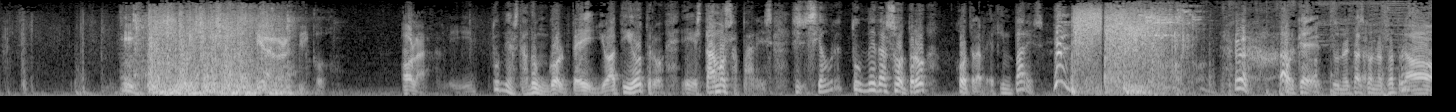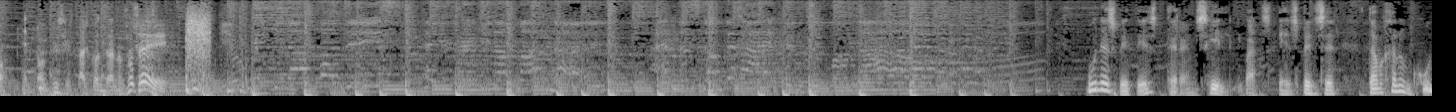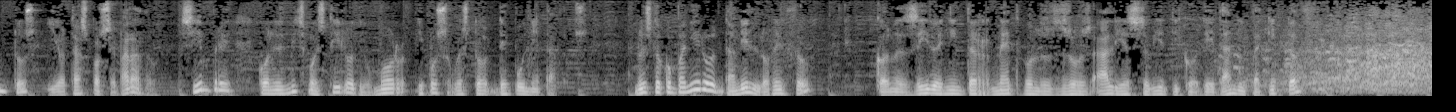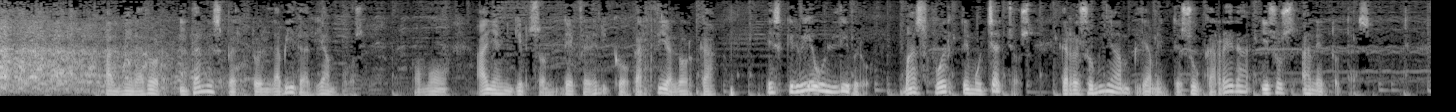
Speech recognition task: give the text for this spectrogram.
Tíralo al pico. Hola. Tú me has dado un golpe y yo a ti otro. Estamos a pares. Si ahora tú me das otro, otra vez impares. ¿Por qué? ¿Tú no estás con nosotros? No. Entonces estás contra nosotros. Sí. Unas veces Terence Hill y Bud Spencer trabajaron juntos y otras por separado, siempre con el mismo estilo de humor y por supuesto de puñetazos. Nuestro compañero Daniel Lorenzo, conocido en internet por los alias soviéticos de Dani Paquito, admirador y tan experto en la vida de ambos como Ian Gibson de Federico García Lorca, escribió un libro, Más fuerte muchachos, que resumía ampliamente su carrera y sus anécdotas.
